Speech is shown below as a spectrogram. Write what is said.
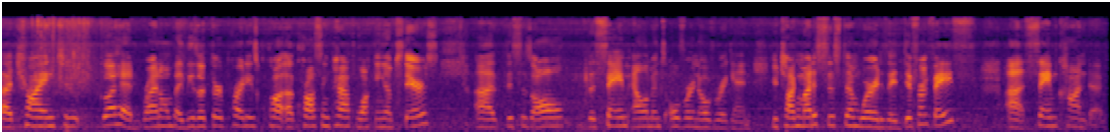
uh, trying to go ahead, right on by. These are third parties cro- uh, crossing path, walking upstairs. Uh, this is all the same elements over and over again. You're talking about a system where it is a different face, uh, same conduct.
